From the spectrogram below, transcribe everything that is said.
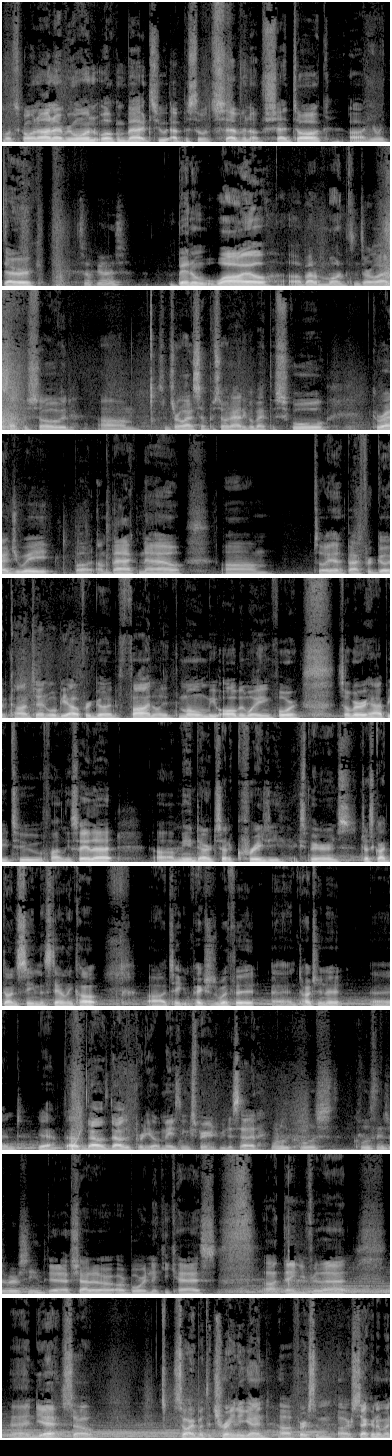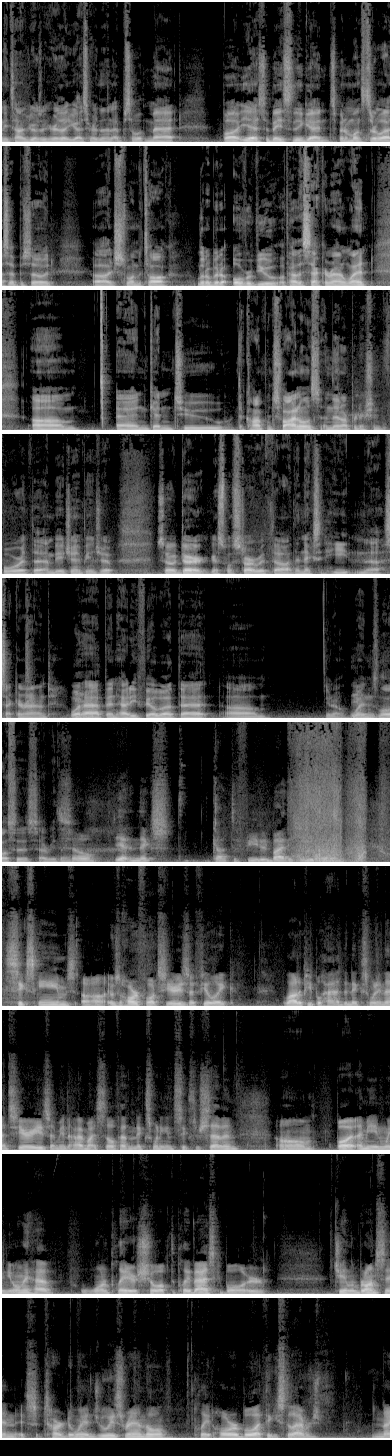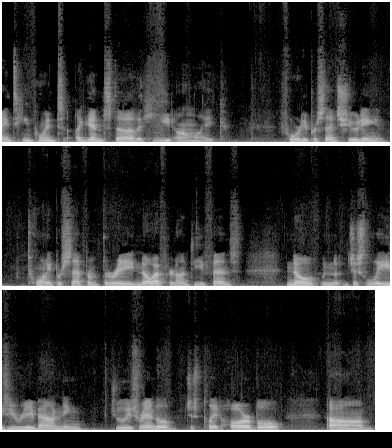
What's going on, everyone? Welcome back to episode seven of Shed Talk. Uh, here with Derek. What's up, guys? Been a while, uh, about a month since our last episode. Um, since our last episode, I had to go back to school, graduate, but I'm back now. Um, so yeah, back for good. Content will be out for good. Finally, the moment we've all been waiting for. So very happy to finally say that. Uh, me and Derek just had a crazy experience. Just got done seeing the Stanley Cup, uh, taking pictures with it and touching it, and yeah, that, that was that was a pretty amazing experience we just had. One of the coolest, coolest things I've ever seen. Yeah, shout out our, our boy Nikki Cass. Uh, thank you for that. And yeah, so sorry about the train again. Uh, first and, or second of many times you guys will hear that. You guys heard that in an episode with Matt. But yeah, so basically again, it's been a month since our last episode. I uh, just wanted to talk little bit of overview of how the second round went. Um, and get into the conference finals and then our prediction for the NBA championship. So, Derek, I guess we'll start with uh, the Knicks and Heat in the second round. What Yeah. happened? How do you feel about that? Um, you know, Yeah. wins, losses, everything. So yeah, the Knicks got defeated by the Heat in six games. Uh, it was a hard fought series. I feel like a lot of people had the Knicks winning that series. I mean, I myself had the Knicks winning in six or seven. Um, but I mean, when you only have one player show up to play basketball or Jalen Brunson, it's it's hard to win. Julius Randle played horrible. I think he still averaged 19 points against uh, the Heat on like 40% shooting and 20% from three. No effort on defense. No, n- just lazy rebounding. Julius Randle just played horrible. Um,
